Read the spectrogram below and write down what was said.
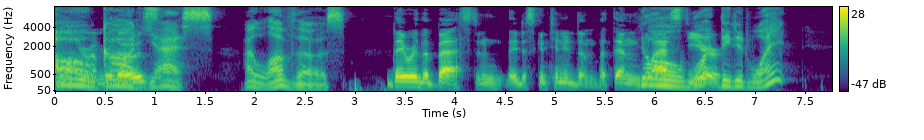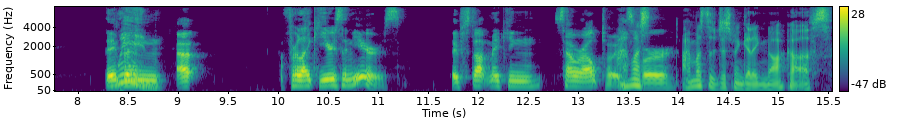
Oh god, those? yes. I love those. They were the best, and they discontinued them. But then No, last year, what? They did what? they've when? been out for like years and years. They've stopped making sour Altoids I must for I must have just been getting knockoffs.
